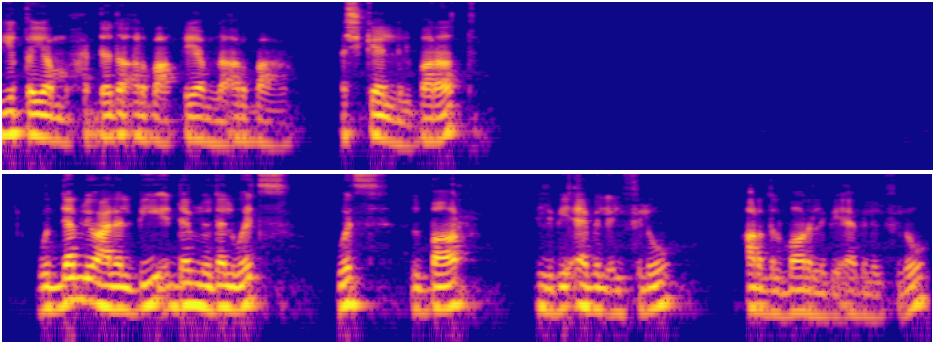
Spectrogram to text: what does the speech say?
ليه قيم محددة أربع قيم لأربع أشكال للبارات. والدبليو على البي الدبليو ده الويتس ويتس البار اللي بيقابل ال flow عرض البار اللي بيقابل ال flow.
